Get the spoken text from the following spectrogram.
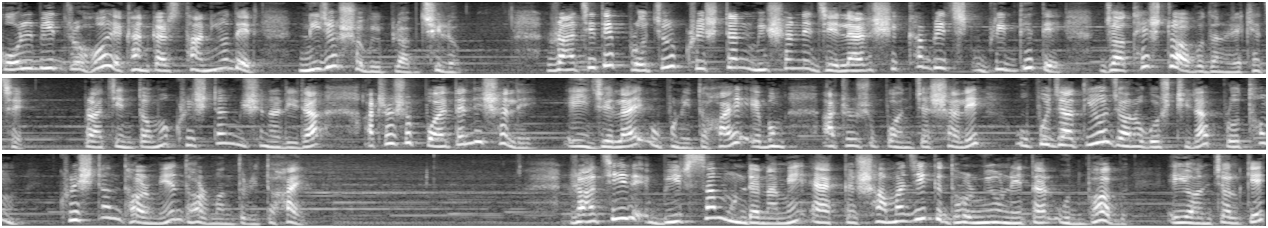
কোল বিদ্রোহ এখানকার স্থানীয়দের নিজস্ব বিপ্লব ছিল। রাঁচিতে প্রচুর খ্রিস্টান মিশন জেলার শিক্ষা বৃদ্ধিতে যথেষ্ট অবদান রেখেছে। প্রাচীনতম খ্রিস্টান মিশনারিরা আঠারোশো পঁয়তাল্লিশ সালে এই জেলায় উপনীত হয় এবং আঠারোশো পঞ্চাশ সালে উপজাতীয় জনগোষ্ঠীরা প্রথম খ্রিস্টান ধর্মে ধর্মান্তরিত হয়। রাঁচির বিরসা মুন্ডা নামে এক সামাজিক ধর্মীয় নেতার উদ্ভব এই অঞ্চলকে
